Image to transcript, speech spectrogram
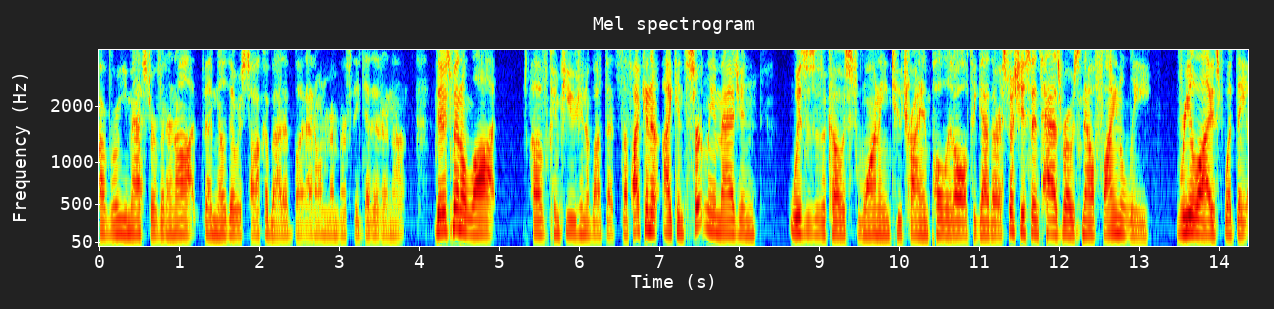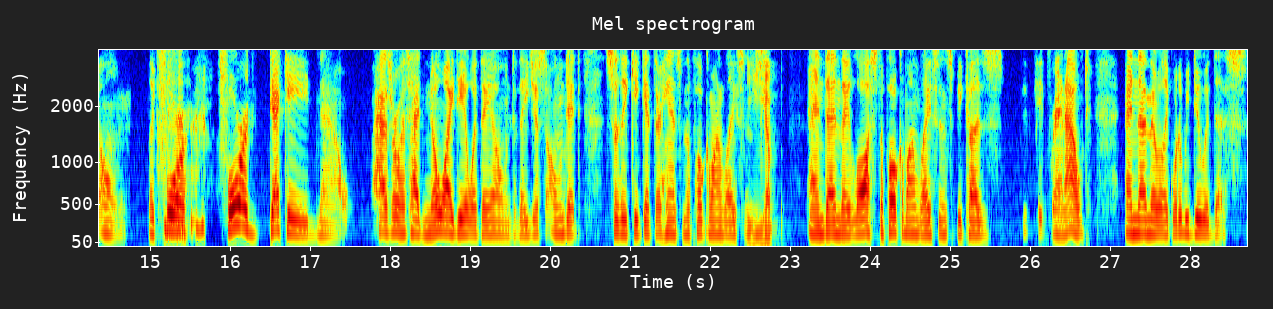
a remaster of it or not. I know there was talk about it, but I don't remember if they did it or not. There's been a lot of confusion about that stuff. I can I can certainly imagine Wizards of the Coast wanting to try and pull it all together, especially since Hasbro's now finally realized what they own. Like for for a decade now, Hasbro has had no idea what they owned. They just owned it so they could get their hands on the Pokemon license. Yep. And then they lost the Pokemon license because it ran out. And then they were like, "What do we do with this?"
